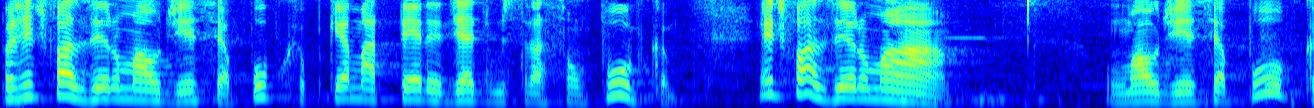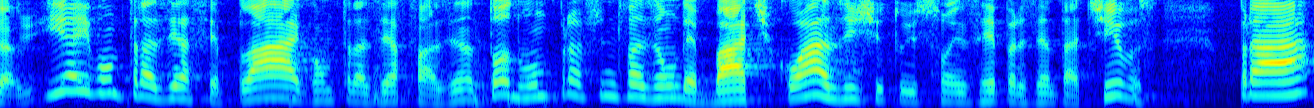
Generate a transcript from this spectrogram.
para a gente fazer uma audiência pública, porque é matéria de administração pública, a gente fazer uma, uma audiência pública, e aí vamos trazer a CEPLAG, vamos trazer a Fazenda, todo mundo para a gente fazer um debate com as instituições representativas para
